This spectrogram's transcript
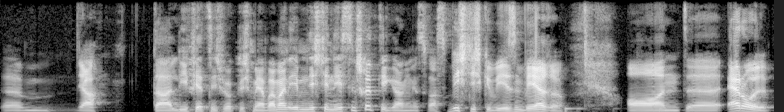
ähm, ja, da lief jetzt nicht wirklich mehr, weil man eben nicht den nächsten Schritt gegangen ist, was wichtig gewesen wäre. Und äh, Errol,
